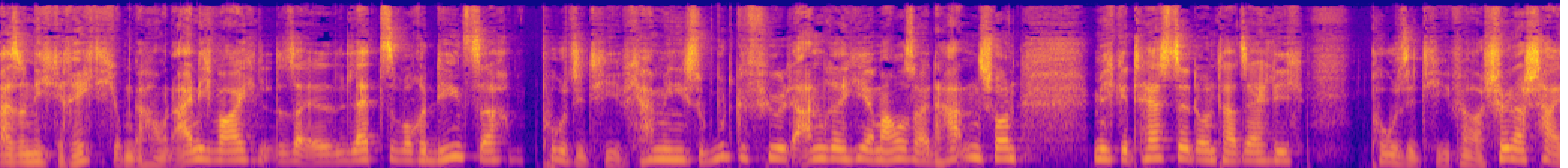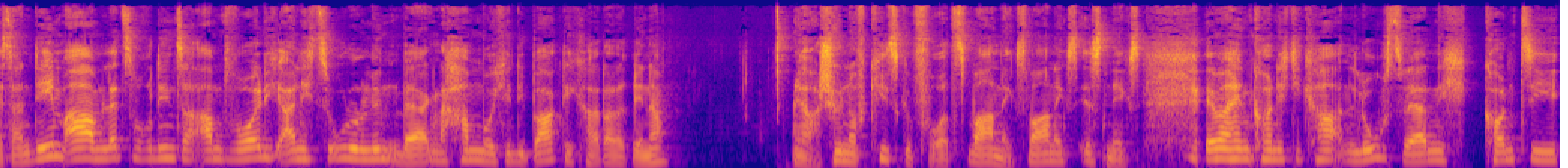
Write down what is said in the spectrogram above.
Also nicht richtig umgehauen. Eigentlich war ich letzte Woche Dienstag positiv. Ich habe mich nicht so gut gefühlt. Andere hier im Haushalt hatten schon mich getestet und tatsächlich positiv. Ja, schöner Scheiß. An dem Abend, letzte Woche Dienstagabend, wollte ich eigentlich zu Udo Lindenberg nach Hamburg in die Barclaycard Arena. Ja, schön auf Kies gefurzt. War nix, war nix, ist nix. Immerhin konnte ich die Karten loswerden. Ich konnte sie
